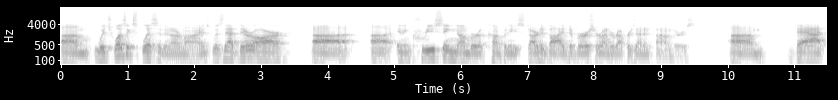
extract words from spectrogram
um, which was explicit in our minds, was that there are uh, uh, an increasing number of companies started by diverse or underrepresented founders um, that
